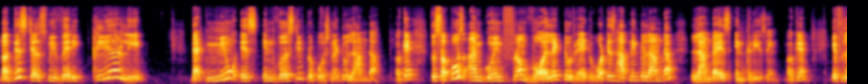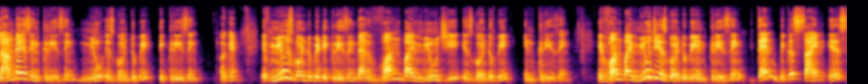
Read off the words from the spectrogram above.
Now, this tells me very clearly that mu is inversely proportional to lambda. Okay, so suppose I'm going from violet to red, what is happening to lambda? Lambda is increasing. Okay, if lambda is increasing, mu is going to be decreasing. Okay, if mu is going to be decreasing, then 1 by mu g is going to be increasing. If 1 by mu g is going to be increasing, then because sine is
